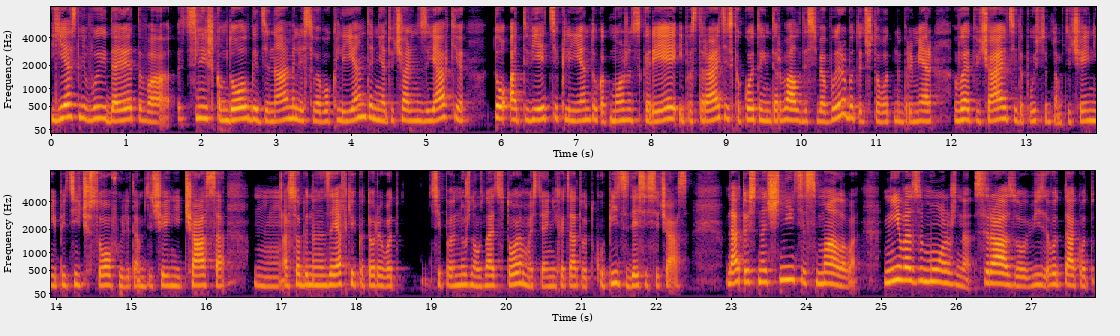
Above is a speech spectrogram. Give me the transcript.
Если вы до этого слишком долго динамили своего клиента, не отвечали на заявки, то ответьте клиенту как можно скорее и постарайтесь какой-то интервал для себя выработать, что вот, например, вы отвечаете, допустим, там в течение пяти часов или там в течение часа, особенно на заявки, которые вот типа нужно узнать стоимость, и они хотят вот купить здесь и сейчас. Да, то есть начните с малого. Невозможно сразу вот так вот,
